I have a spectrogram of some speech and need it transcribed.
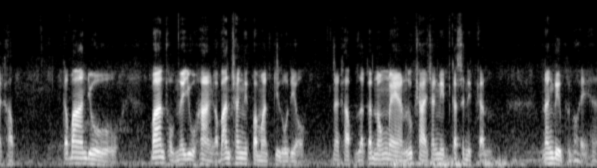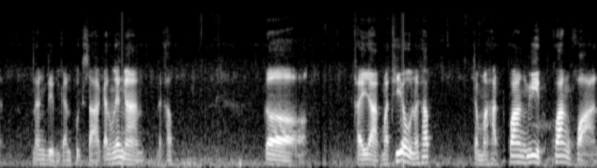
นะครับก็บ้านอยู่ บ้านผมเนี่ยอยู่ห่างกับบ้านช่างนิดประมาณกิโลเดียวนะครับ แล้วก็น้องแมนลูกชายช่างนิดก็สนิทกัน นั่งดื่มกันบ่อยฮะ นั่งดื่มกันปรึกษากันเรื่องงานนะครับ ก็ใครอยากมาเที่ยวนะครับ จะมาหัดคว้างมีดคว้างขวาน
